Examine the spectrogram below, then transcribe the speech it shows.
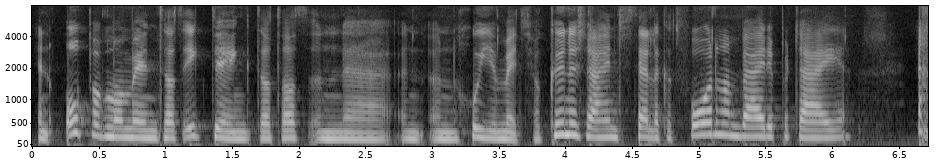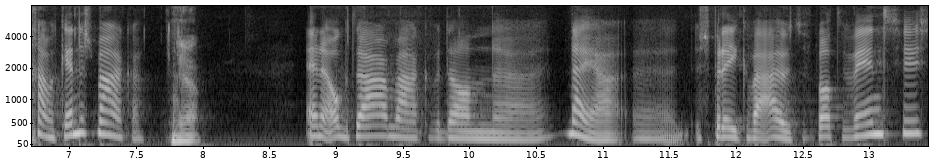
En op het moment dat ik denk dat dat een, een, een goede match zou kunnen zijn... stel ik het voor aan beide partijen en gaan we kennis maken. Ja. En ook daar maken we dan, eh, nou ja, eh, spreken we uit wat de wens is.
